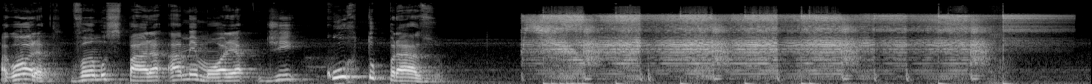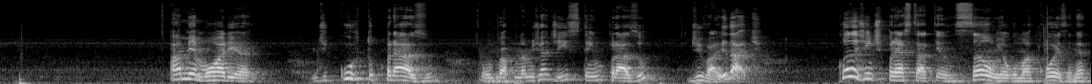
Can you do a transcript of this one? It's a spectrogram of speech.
Agora, vamos para a memória de curto prazo. A memória de curto prazo, como o próprio nome já diz, tem um prazo de validade. Quando a gente presta atenção em alguma coisa, né?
